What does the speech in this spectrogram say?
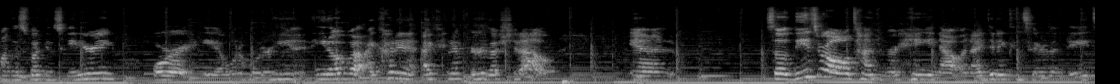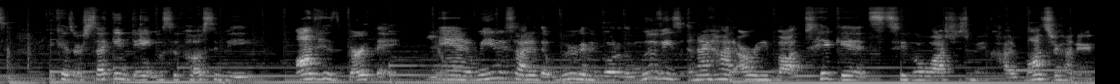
on this fucking skating or hey, I want to hold her hand. You know, but I couldn't, I couldn't figure that shit out. And so these were all times we were hanging out, and I didn't consider them dates because our second date was supposed to be on his birthday. Yeah. And we decided that we were gonna go to the movies, and I had already bought tickets to go watch this movie called Monster Hunter.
